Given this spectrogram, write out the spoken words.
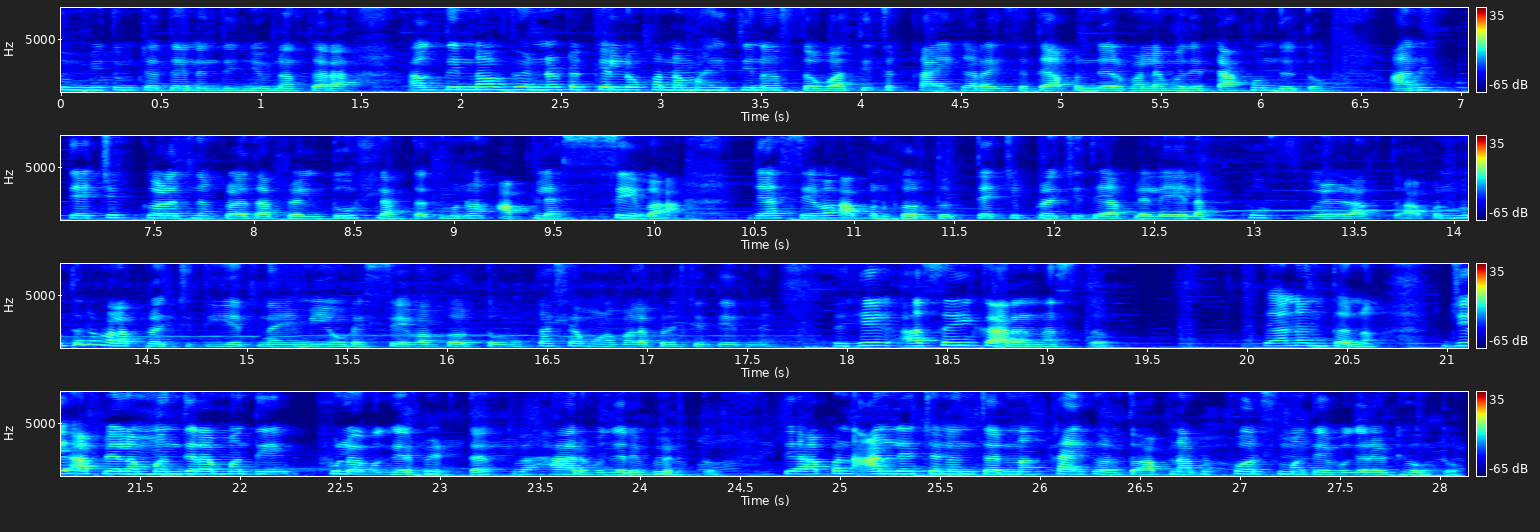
तुम्ही तुमच्या दैनंदिन जीवनात करा. अगदी नव्याण्णव टक्के लोकांना माहिती नसतं वातीचं काय करायचं ते आपण निर्मल्यामध्ये टाकून देतो. आणि त्याचे कळत न कळत आपल्याला दोष लागतात. म्हणून आपल्या सेवा ज्या सेवा आपण करतो त्याची प्रचिती आपल्याला यायला खूप वेळ लागतो. आपण म्हणतो ना मला प्रचिती येत नाही. मी एवढे सेवा करतो. कशामुळे मला प्रचिती येत नाही? तर हे असंही कारण असतं त्यानंतरनं जे आपल्याला मंदिरामध्ये फुलं वगैरे भेटतात किंवा हार वगैरे भेटतो ते आपण आणल्याच्या नंतर ना काय करतो? आपण आपल्या पर्समध्ये वगैरे ठेवतो.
